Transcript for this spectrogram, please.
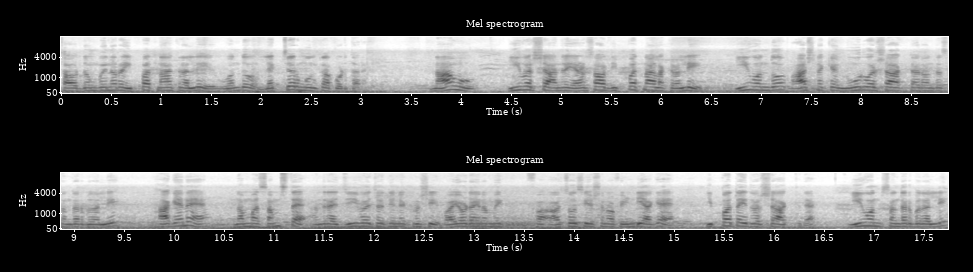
ಸಾವಿರದ ಒಂಬೈನೂರ ಇಪ್ಪತ್ನಾಲ್ಕರಲ್ಲಿ ಒಂದು ಲೆಕ್ಚರ್ ಮೂಲಕ ಕೊಡ್ತಾರೆ. ನಾವು ಈ ವರ್ಷ ಅಂದರೆ ಎರಡು ಸಾವಿರದ ಇಪ್ಪತ್ನಾಲ್ಕರಲ್ಲಿ ಈ ಒಂದು ಭಾಷಣಕ್ಕೆ ನೂರು ವರ್ಷ ಆಗ್ತಾ ಇರುವಂಥ ಸಂದರ್ಭದಲ್ಲಿ ಹಾಗೆಯೇ ನಮ್ಮ ಸಂಸ್ಥೆ, ಅಂದರೆ ಜೀವ ಚೈತನ್ಯ ಕೃಷಿ ಬಯೋಡೈನಮಿಕ್ ಅಸೋಸಿಯೇಷನ್ ಆಫ್ ಇಂಡಿಯಾಗೆ ಇಪ್ಪತ್ತೈದು ವರ್ಷ ಆಗ್ತಿದೆ. ಈ ಒಂದು ಸಂದರ್ಭದಲ್ಲಿ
